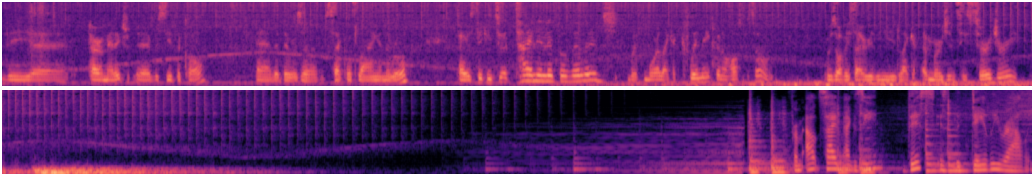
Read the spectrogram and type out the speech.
the uh, paramedics uh, received a call uh, that there was a cyclist lying in the road. I was taken to a tiny little village with more like a clinic than a hospital. It was obvious I really needed like emergency surgery. From Outside Magazine, this is the Daily Rally.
